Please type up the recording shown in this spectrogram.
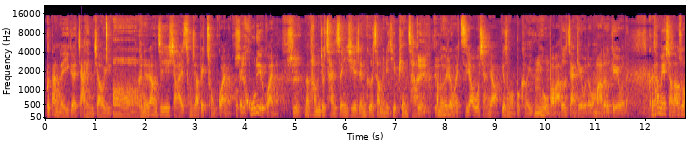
不当的一个家庭教育。哦，可能让这些小孩子从小被宠惯了，或被忽略惯了，是，那他们就产生一些人格上面的一些偏差，对，他们会认为只要我想要，有什么不可以？因为我爸爸都是这样给我的，我妈都是给我的，可他没有想到说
